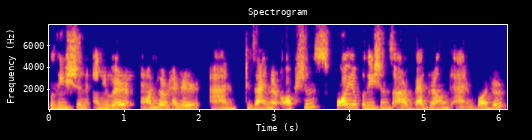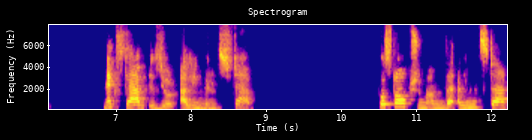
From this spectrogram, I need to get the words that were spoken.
position anywhere on your header and designer options for your positions are background and border. Next tab is your elements tab. First option on the Elements tab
